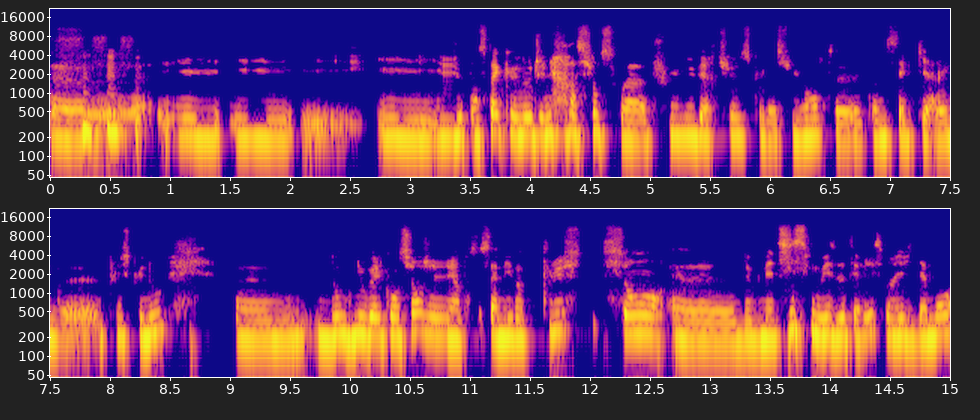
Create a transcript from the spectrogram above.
Euh, et, et, et, je pense pas que notre génération soit plus vertueuse que la suivante, euh, comme celle qui arrive euh, plus que nous. donc, nouvelle conscience, j'ai l'impression que ça m'évoque plus, sans dogmatisme ou ésotérisme, évidemment,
